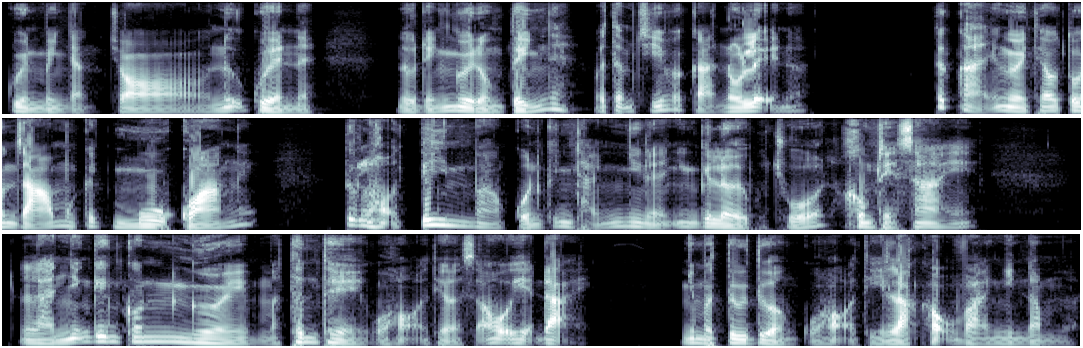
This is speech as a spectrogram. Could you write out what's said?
quyền bình đẳng cho nữ quyền này rồi đến người đồng tính này và thậm chí và cả nô lệ nữa tất cả những người theo tôn giáo một cách mù quáng ấy tức là họ tin vào cuốn kinh thánh như là những cái lời của Chúa là không thể sai ấy là những cái con người mà thân thể của họ thì ở xã hội hiện đại nhưng mà tư tưởng của họ thì lạc hậu vài nghìn năm rồi.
